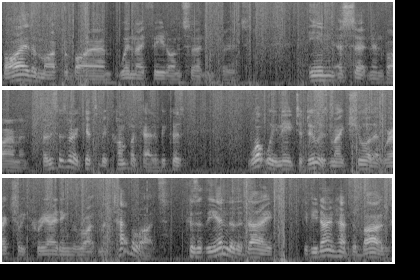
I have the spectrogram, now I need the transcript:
by the microbiome when they feed on certain foods in a certain environment. So this is where it gets a bit complicated because what we need to do is make sure that we're actually creating the right metabolites. Because at the end of the day, if you don't have the bugs,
